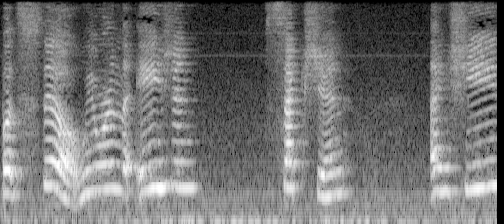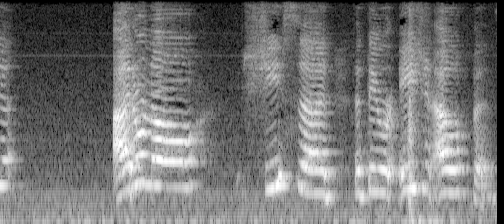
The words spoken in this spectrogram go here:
but still, we were in the Asian section, and she I don't know. She said that they were Asian elephants.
